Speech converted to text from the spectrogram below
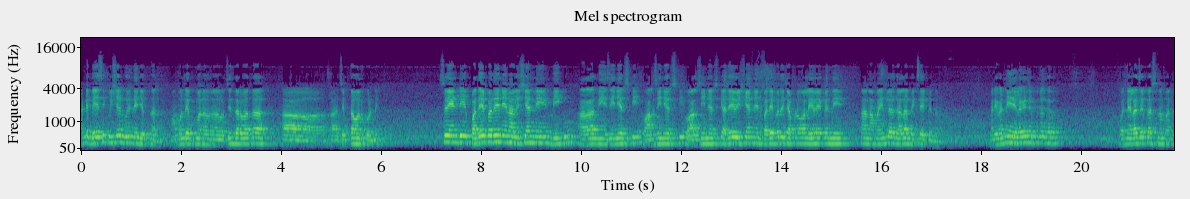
అంటే బేసిక్ విషయాల గురించి నేను చెప్తున్నాను. మామూలు రేపు మనం వచ్చిన తర్వాత చెప్తామనుకోండి చెప్తాం అనుకోండి సో ఏంటి? పదే పదే నేను ఆ విషయాన్ని మీకు అలా మీ సీనియర్స్కి వాళ్ళ సీనియర్స్కి వాళ్ళ సీనియర్స్కి అదే విషయాన్ని నేను పదే పదే చెప్పడం వల్ల ఏమైపోయింది? నా మైండ్లో అది అలా ఫిక్స్ అయిపోయింది మరి ఇవన్నీ ఇలాగే చెప్తున్నాం కదా. ఇవన్నీ ఎలా చెప్పేస్తున్నాం మరి?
